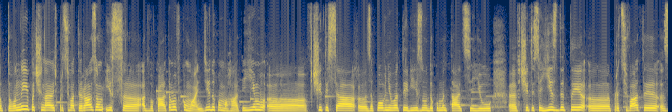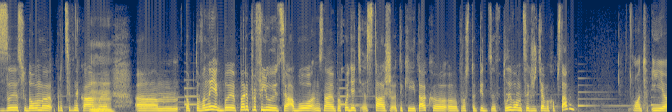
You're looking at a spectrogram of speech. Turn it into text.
Тобто вони починають працювати разом із е, адвокатами в команді, допомагати їм е, вчитися е, заповнювати різну документацію, вчитися їздити, працювати з судовими працівниками. Ем, тобто вони якби перепрофілюються або не знаю, проходять стаж такий, так просто під впливом цих життєвих обставин. От і е,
